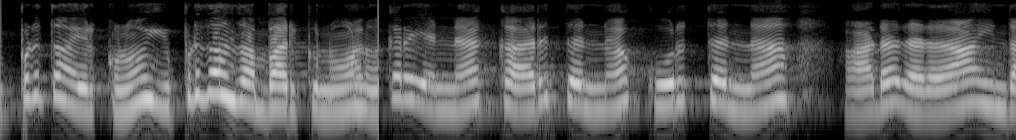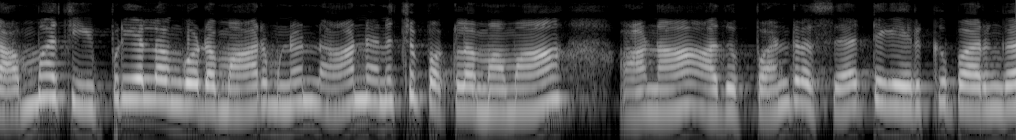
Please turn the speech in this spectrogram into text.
இப்படி தான் இருக்கணும் இப்படி தான் சம்பாதிக்கணும் இருக்கிற என்ன கருத்தென்ன குருத்தென்ன அடடடா இந்த அம்மாச்சி இப்படியெல்லாம் கூட மாறும்னு நான் நினச்சி பார்க்கலாமாமா ஆனால் அது பண்ணுற சேட்டைகள் இருக்குது பாருங்க.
